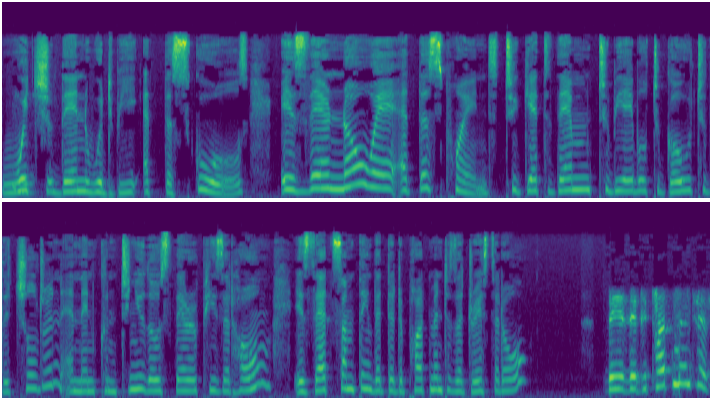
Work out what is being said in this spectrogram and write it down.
which mm. then would be at the schools. Is there no way at this point to get them to be able to go to the children and then continue those therapies at home? Is that something that the department has addressed at all? The, the department has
